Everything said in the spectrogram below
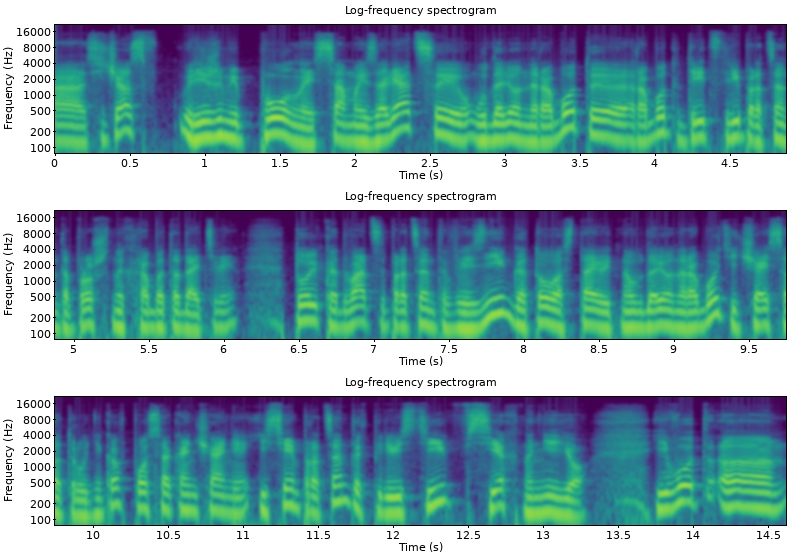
а сейчас в режиме полной самоизоляции, удаленной работы, работает 33% опрошенных работодателей. Только 20% из них готовы оставить на удаленной работе часть сотрудников после окончания и 7% перевести всех на нее. И вот э,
